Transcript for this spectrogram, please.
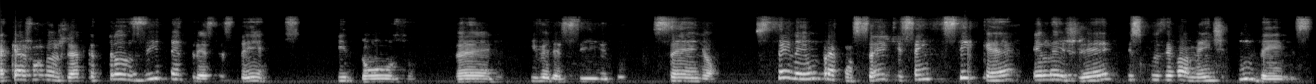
é que a Joana Angélica transita entre esses termos, idoso, velho, envelhecido, sênior, sem nenhum preconceito e sem sequer eleger exclusivamente um deles.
